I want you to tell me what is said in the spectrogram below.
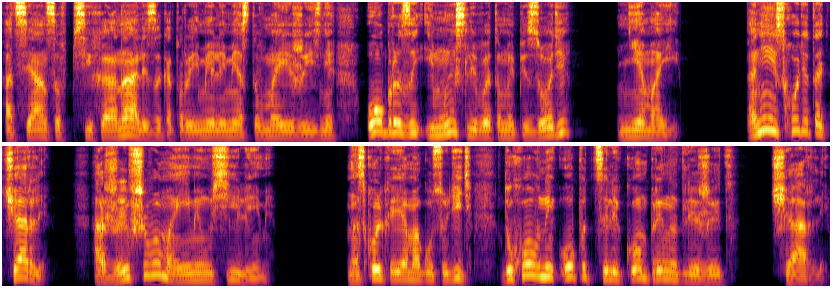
от сеансов психоанализа, которые имели место в моей жизни, образы и мысли в этом эпизоде не мои. Они исходят от Чарли, ожившего моими усилиями. Насколько я могу судить, духовный опыт целиком принадлежит Чарли.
